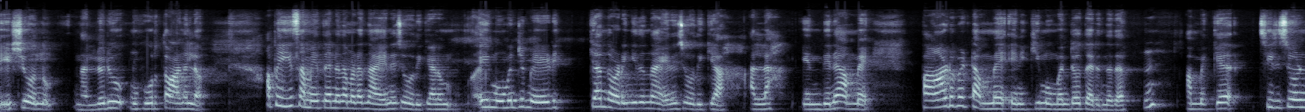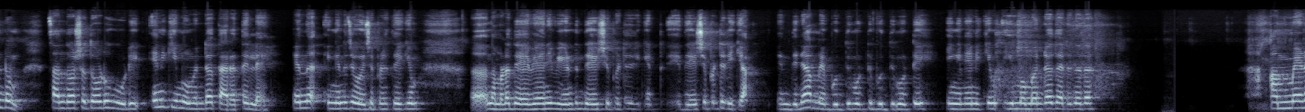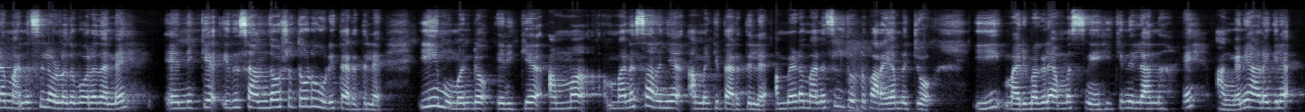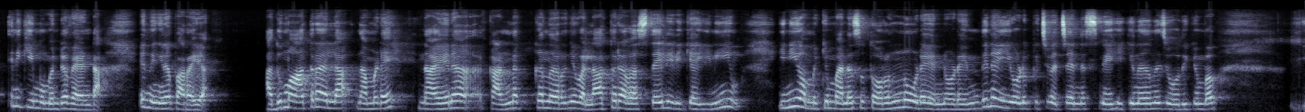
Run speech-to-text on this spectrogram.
ദേഷ്യമൊന്നും. നല്ലൊരു മുഹൂർത്തമാണല്ലോ. അപ്പൊ ഈ സമയത്ത് തന്നെ നമ്മുടെ നയന ചോദിക്കണം ഈ മൂമെന്റ് മേടിക്കാൻ തുടങ്ങിയത് നയന ചോദിക്കുക. അല്ല എന്തിനാ അമ്മേ? പാടുപെട്ട അമ്മ എനിക്ക് മൊമെന്റോ തരുന്നത്? അമ്മയ്ക്ക് ചിരിച്ചുകൊണ്ടും സന്തോഷത്തോടു കൂടി എനിക്ക് ഈ മൊമെന്റോ തരത്തില്ലേ എന്ന് ഇങ്ങനെ ചോദിച്ചപ്പോഴത്തേക്കും നമ്മുടെ ദേവയാനി വീണ്ടും ദേഷ്യപ്പെട്ടിരിക്ക ദേഷ്യപ്പെട്ടിരിക്കാം. എന്തിനാ അമ്മേ ബുദ്ധിമുട്ടി ബുദ്ധിമുട്ടി ഇങ്ങനെ എനിക്ക് ഈ മൊമെന്റോ തരുന്നത്? അമ്മയുടെ മനസ്സിലുള്ളതുപോലെ തന്നെ എനിക്ക് ഇത് സന്തോഷത്തോടു കൂടി തരത്തില്ലേ? ഈ മൊമെന്റോ എനിക്ക് അമ്മ മനസ്സറിഞ്ഞ് അമ്മയ്ക്ക് തരത്തില്ലേ? അമ്മയുടെ മനസ്സിൽ തൊട്ട് പറയാൻ പറ്റുമോ ഈ മരുമകളെ അമ്മ സ്നേഹിക്കുന്നില്ല എന്ന്? ഏഹ് അങ്ങനെയാണെങ്കിൽ എനിക്ക് ഈ മൊമെന്റോ വേണ്ട എന്നിങ്ങനെ പറയാം. അതുമാത്രമല്ല നമ്മുടെ നയന കണ്ണൊക്കെ നിറഞ്ഞ് വല്ലാത്തൊരവസ്ഥയിലിരിക്കുക. ഇനിയും ഇനിയും അമ്മയ്ക്ക് മനസ്സ് തുറന്നുകൂടെ എന്നോട്? എന്തിനാ ഈ ഒളിപ്പിച്ച് വെച്ച് എന്നെ സ്നേഹിക്കുന്നതെന്ന് ചോദിക്കുമ്പം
